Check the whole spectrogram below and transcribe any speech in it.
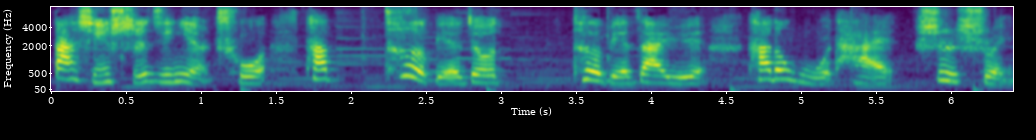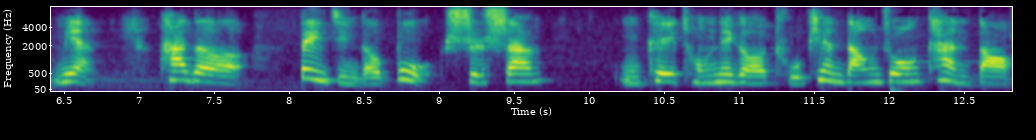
大型实景演出。它特别就特别在于它的舞台是水面，它的背景的布是山，你可以从那个图片当中看到，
